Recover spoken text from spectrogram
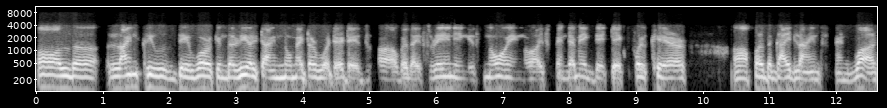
all the line crews, they work in the real time, no matter what it is, uh, whether it's raining, it's snowing, or it's pandemic, they take full care uh, per the guidelines and work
